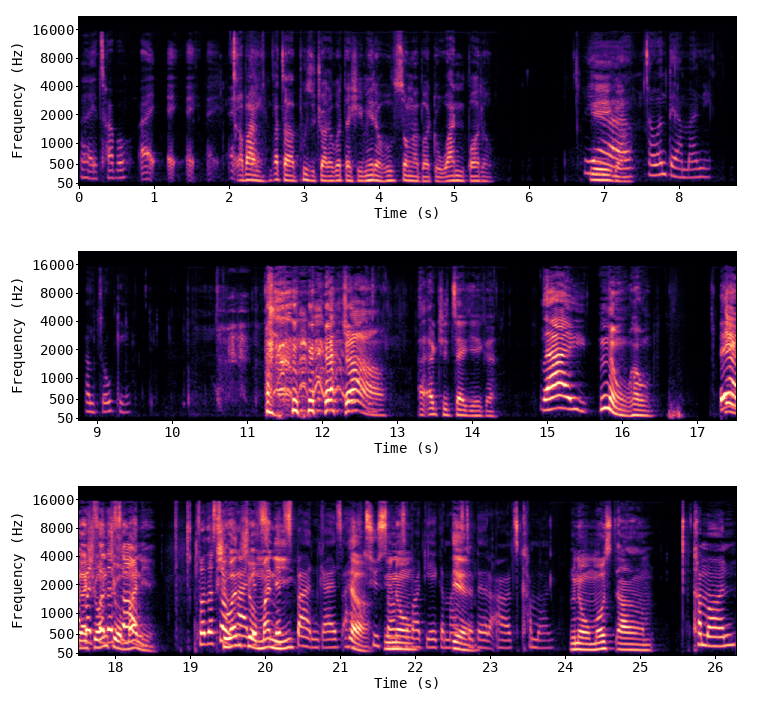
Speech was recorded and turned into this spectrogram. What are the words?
Hayi Thabo. Hayi hayi hayi. Cabanga, bathi aphuza ijwala kodwa she made a whole song about one bottle. Yeah, I want their money. I'm joking. I actually tag Jaeger. Hayi. No, how? Yeah, Jaeger, but she for wants the your song- money. For the She song, wants hi, your let's, money. Let's ban, guys. I Yeah, have two you songs know, about Jägermeister yeah. that are out. Come on. You know, most um Come on.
